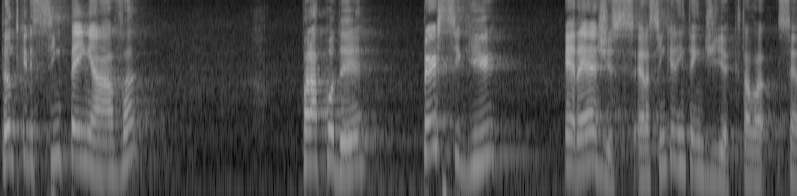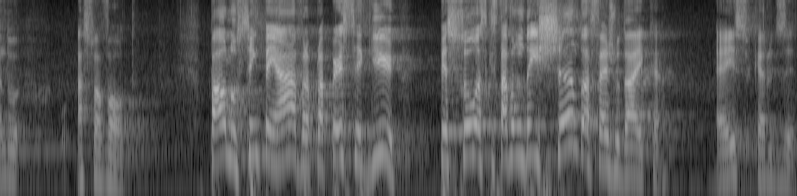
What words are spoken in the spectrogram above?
tanto que ele se empenhava para poder perseguir hereges, era assim que ele entendia que estava sendo a sua volta. Paulo se empenhava para perseguir pessoas que estavam deixando a fé judaica, é isso que quero dizer.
